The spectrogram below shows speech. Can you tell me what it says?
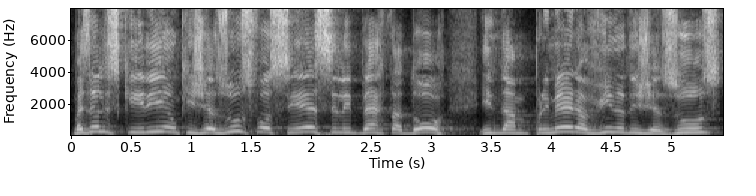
Mas eles queriam que Jesus fosse esse libertador, e na primeira vinda de Jesus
